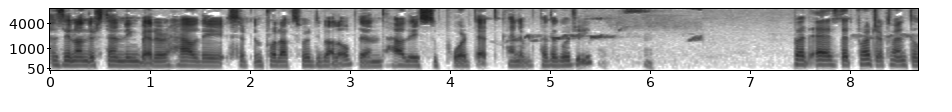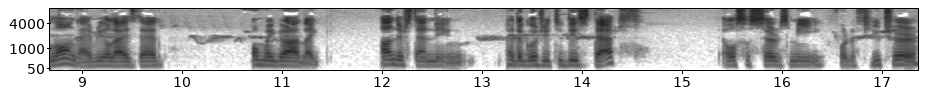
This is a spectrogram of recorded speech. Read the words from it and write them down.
as in understanding better how they certain products were developed and how they support that kind of pedagogy. But as that project went along, I realized that, oh my God, like understanding pedagogy to this depth also serves me for the future.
